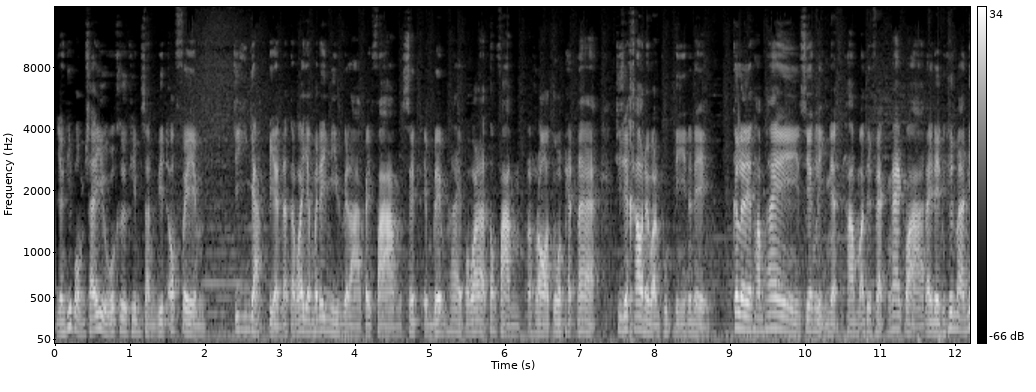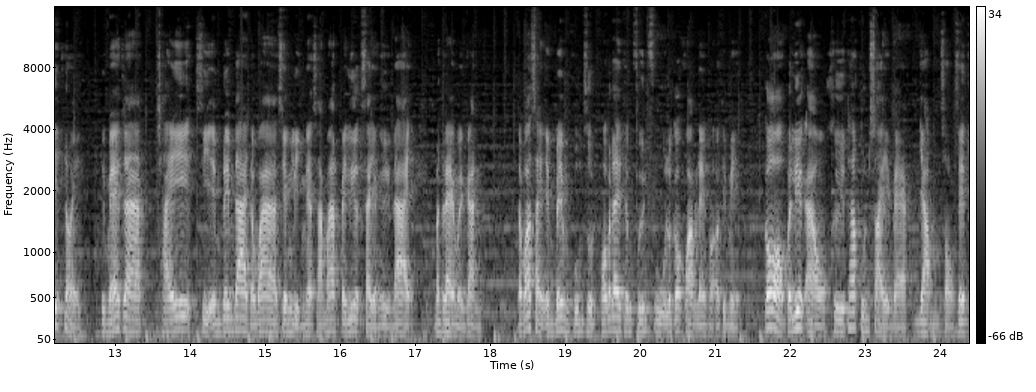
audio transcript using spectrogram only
อย่างที่ผมใช้อยู่ก็คือ Crimson Wit of Fame จริงอยากเปลี่ยนนะ แต่ว่ายังไม่ได้มีเวลาไปฟาร์มเซตเอ็มเบลมให้ เพราะว่าต้องฟาร์มรอตัวแพทหน้าที่จะเข้าในวันพุธนี้นั่นเอง ก็เลยทำให้เซียงหลิงเนี่ยทำอาร์ติแฟกต์ง่ายกว่าไรเดนขึ้นมานิดหน่อย ถึงแม้จะใช้4เอมเบลมได้แต่ว่าเซียงหลิงเนี่ยสามารถไปเลือกใส่อย่างอื่นได้ มันแรงเหมือนกัน แต่ว่าใส่เอมเบลมคุ้มสุดเพราะว่าได้ทั้งฟื้นฟูแล้วก็ความแรงของอัลติเมทก็ไปเลือกเอา คือถ้าคุณใส่แบบยำ2เซต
